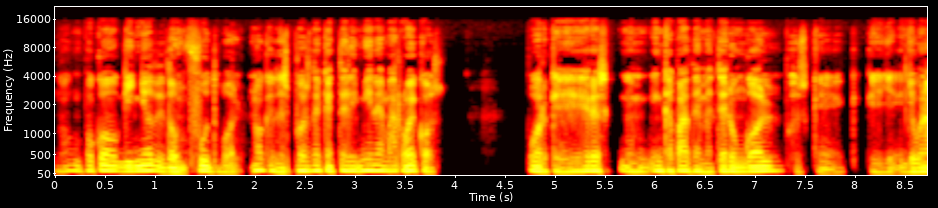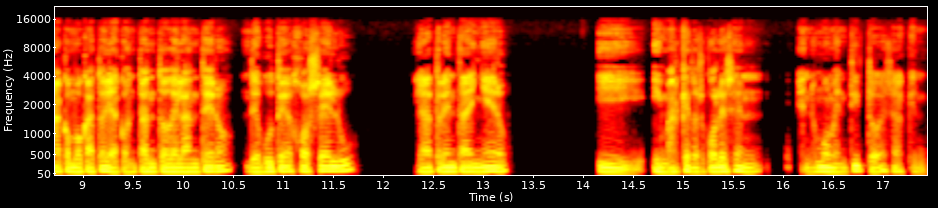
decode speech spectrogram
¿no? un poco guiño de Don Fútbol, ¿no? que después de que te elimine Marruecos porque eres incapaz de meter un gol, pues que, que lleve una convocatoria con tanto delantero, debute José Lu, ya treintañero, y, y marque dos goles en, en un momentito. O sea, que,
